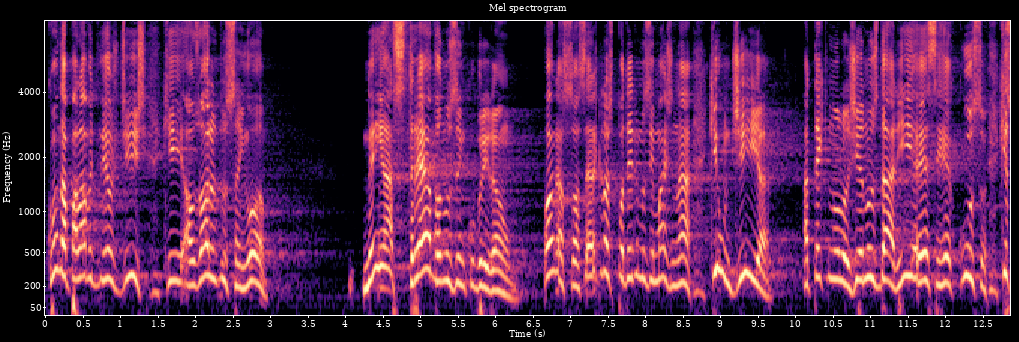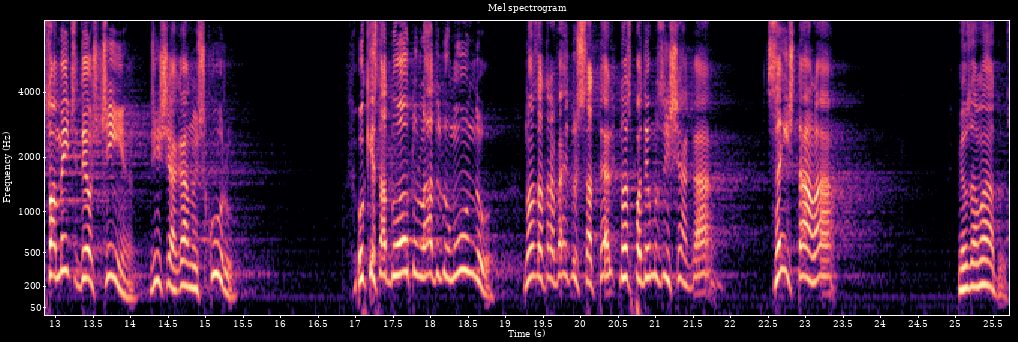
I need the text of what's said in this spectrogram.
Quando a palavra de Deus diz que aos olhos do Senhor nem as trevas nos encobrirão. Olha só, será que nós poderíamos imaginar que um dia a tecnologia nos daria esse recurso que somente Deus tinha de enxergar no escuro? O que está do outro lado do mundo nós através dos satélites nós podemos enxergar sem estar lá. Meus amados,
